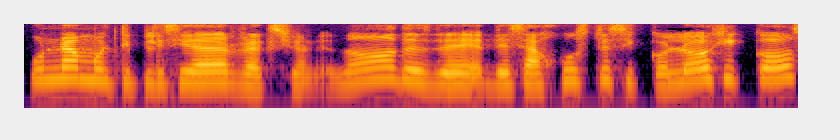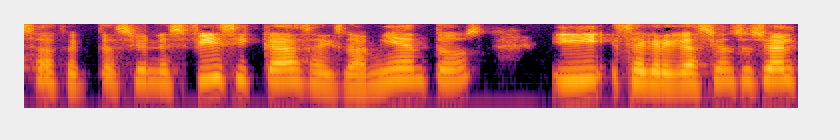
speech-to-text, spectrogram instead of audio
una multiplicidad de reacciones, ¿no? Desde desajustes psicológicos, afectaciones físicas, aislamientos y segregación social.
